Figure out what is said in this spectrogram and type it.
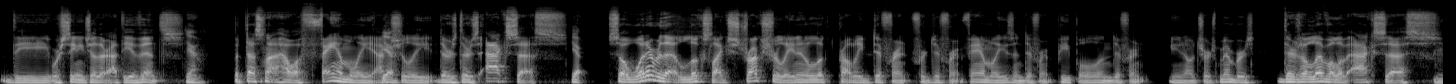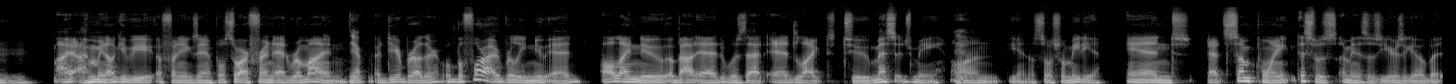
the we're seeing each other at the events. Yeah, but that's not how a family actually. There's there's access. Yep. So whatever that looks like structurally, and it'll look probably different for different families and different people and different you know church members there's a level of access mm-hmm. I, I, mean i'll give you a funny example so our friend ed romine yep. a dear brother well before i really knew ed all i knew about ed was that ed liked to message me yeah. on you know social media and at some point this was i mean this was years ago but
